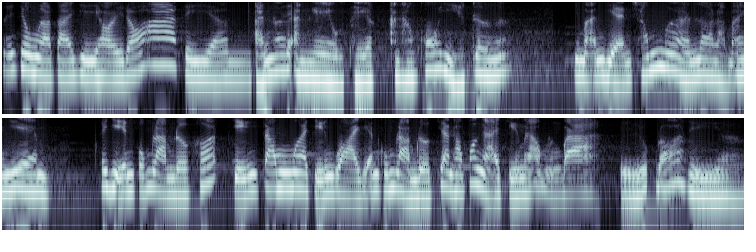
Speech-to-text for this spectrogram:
Nói chung là tại vì hồi đó á, thì ảnh anh nói anh nghèo thiệt anh không có gì hết trơn á. Nhưng mà anh về anh sống anh lo làm ăn với em. Cái gì anh cũng làm được hết chuyện trong chuyện ngoài thì anh cũng làm được chứ anh không có ngại chuyện nào ông lần ba thì lúc đó thì à,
